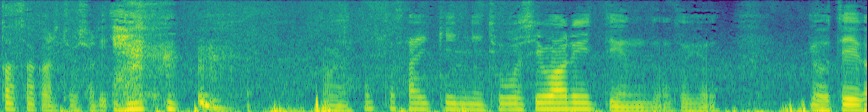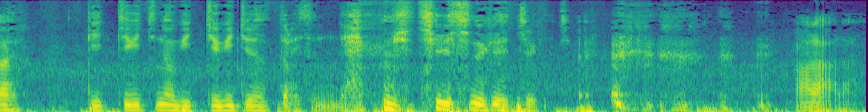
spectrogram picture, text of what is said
と朝から調子悪い。ほんと最近ね、調子悪いっていうのと予定がギッチギチのギッチギチだったりするんで ギッチギチのギッチギチ あらあら。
